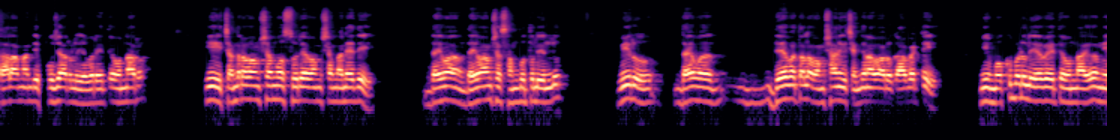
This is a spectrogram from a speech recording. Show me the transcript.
చాలామంది పూజారులు ఎవరైతే ఉన్నారో ఈ చంద్రవంశము సూర్యవంశం అనేది దైవ దైవాంశ సంభూతులు ఇల్లు. వీరు దైవ దేవతల వంశానికి చెందినవారు కాబట్టి మీ మొక్కుబడులు ఏవైతే ఉన్నాయో మీ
